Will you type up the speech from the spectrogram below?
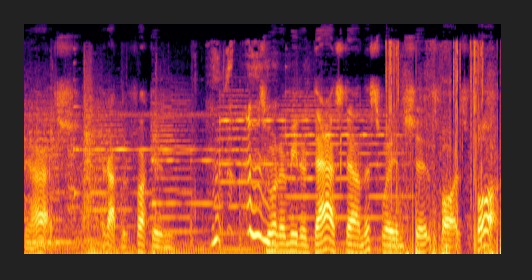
Yeah, I got the fucking 200 meter dash down this way and shit as far as fuck.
